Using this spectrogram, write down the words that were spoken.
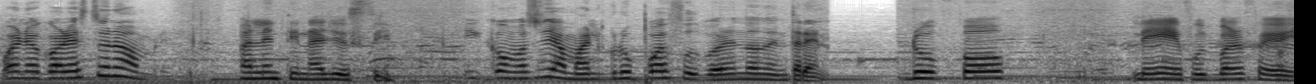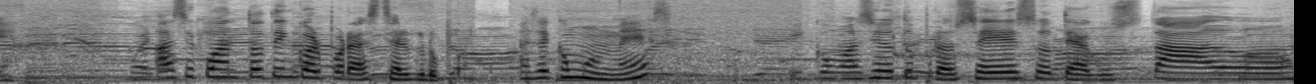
Bueno, ¿cuál es tu nombre? Valentina Justi, ¿Y cómo se llama el grupo de fútbol en donde entrenan? grupo de fútbol FB. ¿Hace cuánto te incorporaste al grupo? Hace como un mes, ¿Y cómo ha sido tu proceso? ¿Te ha gustado?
